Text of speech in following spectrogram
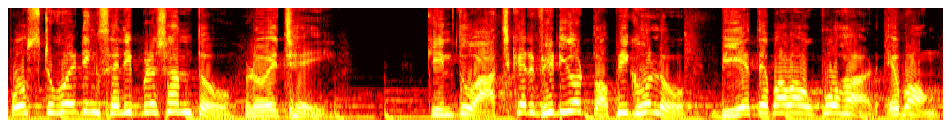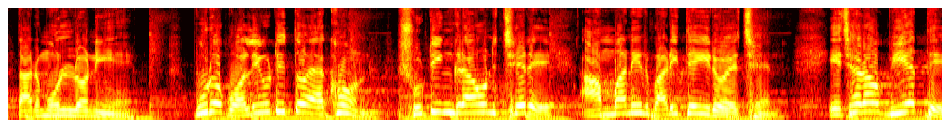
পোস্ট ওয়েডিং সেলিব্রেশন তো রয়েছেই। কিন্তু আজকের ভিডিওর টপিক হলো বিয়েতে পাওয়া উপহার এবং তার মূল্য নিয়ে। পুরো বলিউডই তো এখন শুটিং গ্রাউন্ড ছেড়ে আম্বানির বাড়িতেই রয়েছেন। এছাড়াও বিয়েতে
